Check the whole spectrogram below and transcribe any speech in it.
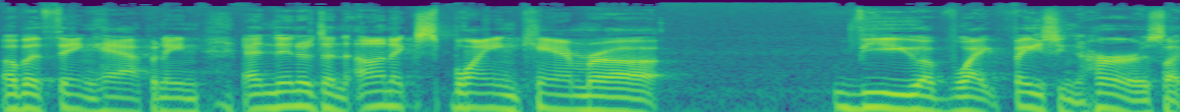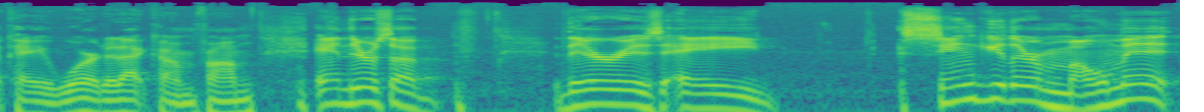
of a thing happening and then there's an unexplained camera view of like facing her. It's like hey where did that come from? And there's a there is a singular moment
